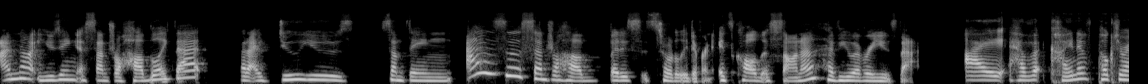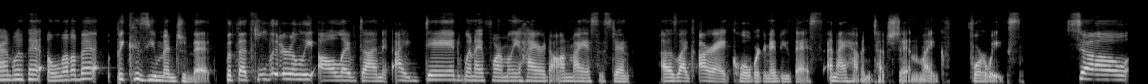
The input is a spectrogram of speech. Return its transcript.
I'm not using a central hub like that, but I do use something as a central hub, but it's, it's totally different. It's called Asana. Have you ever used that? I have kind of poked around with it a little bit because you mentioned it, but that's literally all I've done. I did when I formally hired on my assistant. I was like, all right, cool, we're going to do this. And I haven't touched it in like four weeks. So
